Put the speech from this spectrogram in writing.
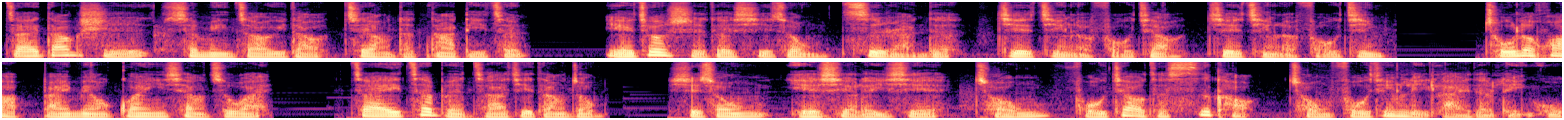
在当时，生命遭遇到这样的大地震，也就使得西宗自然地接近了佛教，接近了佛经。除了画白描观音像之外，在这本杂记当中，西松也写了一些从佛教的思考、从佛经里来的领悟。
